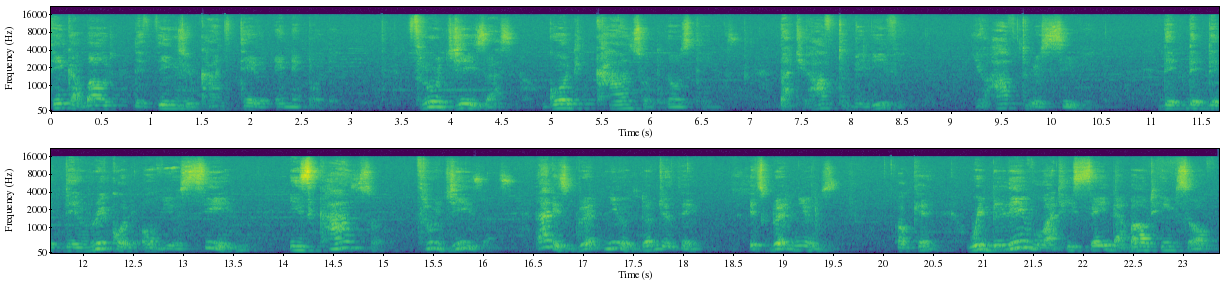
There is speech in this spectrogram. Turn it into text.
think about the things you can't tell anybody. Through Jesus, God cancelled those things. But you have to believe it. You have to receive it. The, the, the, the record of your sin is cancelled through Jesus. That is great news, don't you think? It's great news. Okay? We believe what he said about himself.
